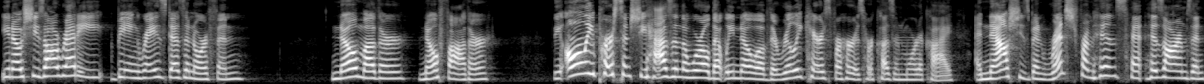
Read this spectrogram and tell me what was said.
You know, she's already being raised as an orphan, no mother, no father. The only person she has in the world that we know of that really cares for her is her cousin Mordecai. And now she's been wrenched from his, his arms and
